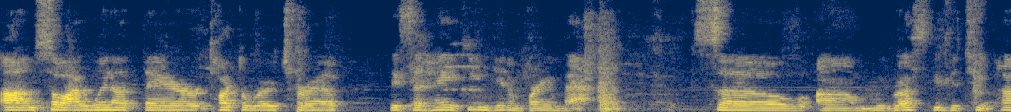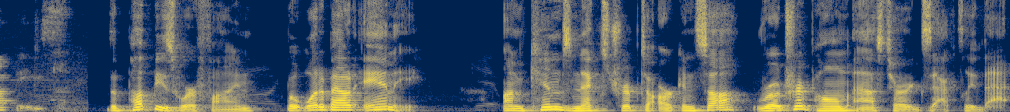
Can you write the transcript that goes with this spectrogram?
Um, so I went up there, talked to Road Trip. They said, hey, if you can get them, bring them back. So um, we rescued the two puppies. The puppies were fine, but what about Annie? On Kim's next trip to Arkansas, Road Trip Home asked her exactly that.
